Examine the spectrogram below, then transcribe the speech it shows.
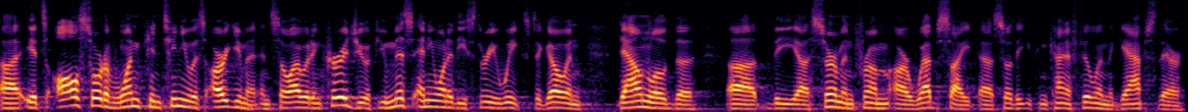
uh, it's all sort of one continuous argument. And so I would encourage you, if you miss any one of these three weeks, to go and download the, uh, the uh, sermon from our website so that you can kind of fill in the gaps there.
